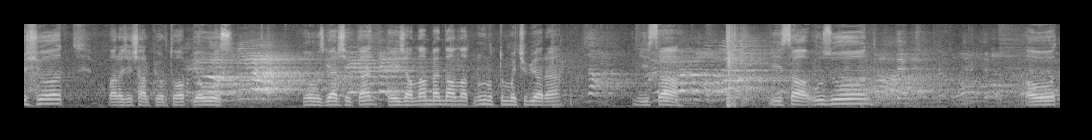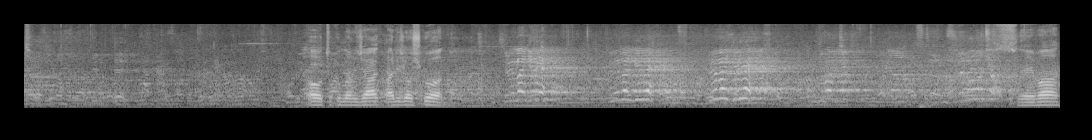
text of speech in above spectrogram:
Bir şut. Baraja çarpıyor top. Yavuz. Yavuz gerçekten heyecandan ben de anlatmayı unuttum maçı bir ara. İsa. İsa uzun. Out. Out'u kullanacak Ali Coşkun. Süleyman geri. Süleyman geri. Süleyman geri. Süleyman.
